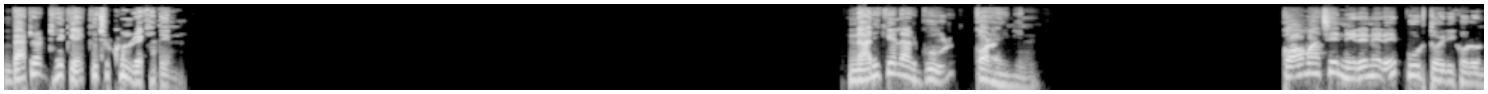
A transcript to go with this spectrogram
ব্যাটার ঢেকে কিছুক্ষণ রেখে দিন। নারিকেল আর গুড় কড়াই নিন। কম আঁচে নেড়ে নেড়ে পুর তৈরি করুন।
